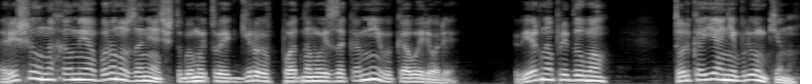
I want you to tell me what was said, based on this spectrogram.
Решил на холме оборону занять, чтобы мы твоих героев по одному из-за камней выковыривали. Верно придумал. Только я не Блюмкин.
